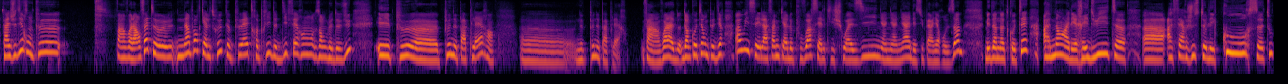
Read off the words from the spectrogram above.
Enfin je veux dire on peut enfin voilà en fait n'importe quel truc peut être pris de différents angles de vue et peut peut ne pas plaire ne peut ne pas plaire Enfin, voilà, d'un côté, on peut dire Ah oui, c'est la femme qui a le pouvoir, c'est elle qui choisit, gna gna gna, elle est supérieure aux hommes. Mais d'un autre côté, Ah non, elle est réduite euh, à faire juste les courses, tout.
